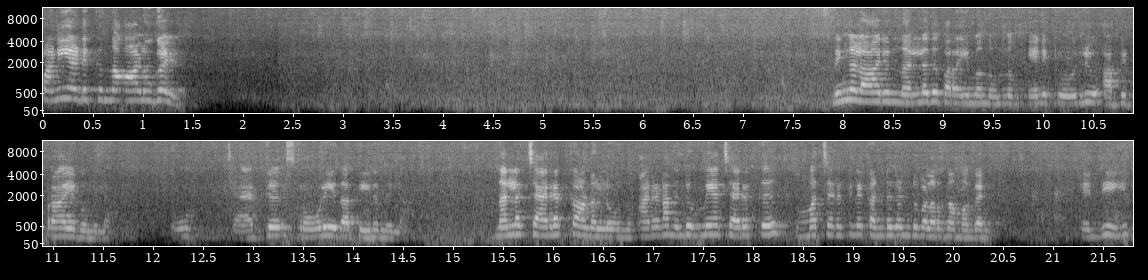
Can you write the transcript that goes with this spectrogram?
പണിയെടുക്കുന്ന ആളുകൾ നിങ്ങൾ ആരും നല്ലത് പറയുമെന്നൊന്നും എനിക്ക് ഒരു അഭിപ്രായവുമില്ല. ഓ ചാറ്റ് സ്ക്രോൾ ചെയ്താൽ തീരുന്നില്ല. നല്ല ചരക്കാണല്ലോ ഒന്ന് ആരാടാ നിന്റെ ഉമ്മയാ ചരക്ക്? ഉമ്മ ചരക്കിനെ കണ്ടു കണ്ടു വളർന്ന മകൻ. എന്ത് ചെയ്യും?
